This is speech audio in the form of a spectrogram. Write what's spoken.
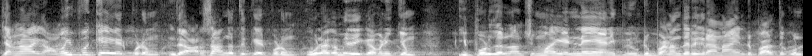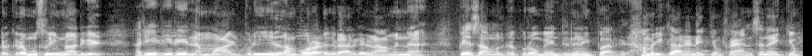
ஜனநாயக அமைப்புக்கே ஏற்படும் இந்த அரசாங்கத்துக்கு ஏற்படும். உலகம் இதை கவனிக்கும். இப்பொழுதெல்லாம் சும்மா எண்ணெயை அனுப்பிவிட்டு பணம் தருகிறானா என்று பார்த்து கொண்டிருக்கிற முஸ்லீம் நாடுகள் அடே அடே நம்மால் இப்படி எல்லாம் போராடுகிறார்கள் நாம் என்ன பேசாமல் இருக்கிறோமே என்று நினைப்பார்கள். அமெரிக்கா நினைக்கும் பிரான்ஸ் நினைக்கும்.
